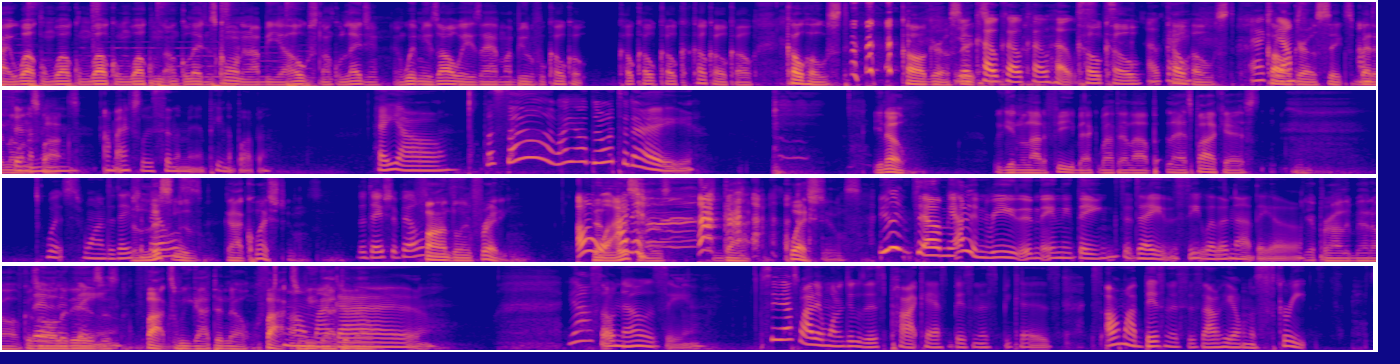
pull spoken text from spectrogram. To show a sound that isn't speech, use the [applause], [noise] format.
right, welcome, welcome, welcome, welcome to Uncle Legend's Corner. I'll be your host, Uncle Legend, and with me as always, I have my beautiful Coco, Coco, Coco, Coco, Coco, co-host, [laughs] Call Girl Your Coco co-host. Coco, Okay. co-host, Actually, Call I'm, Girl Six, I'm better known as. Fox. I'm actually cinnamon peanut butter. Hey y'all. What's up? How y'all doing today? You know, we're getting a lot of feedback about that last podcast. Which one? The Dave Chappelle. The Chappelle's? listeners got questions. The Dave Chappelle? Fondling Freddie. Oh, The I listeners [laughs] got questions. You didn't tell me. I didn't read in anything today to see whether or not they uh. You're probably better off because all it is is. Fox. We got to know. Fox. oh we my got to know. god. Y'all so nosy. See, that's why I didn't want to do this podcast business because it's all my businesses out here on the streets,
